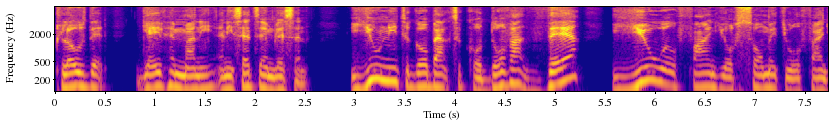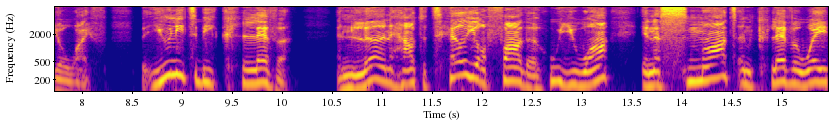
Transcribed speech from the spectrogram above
closed it, gave him money, and he said to him, Listen, you need to go back to Cordova. There you will find your soulmate, you will find your wife. But you need to be clever and learn how to tell your father who you are in a smart and clever way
